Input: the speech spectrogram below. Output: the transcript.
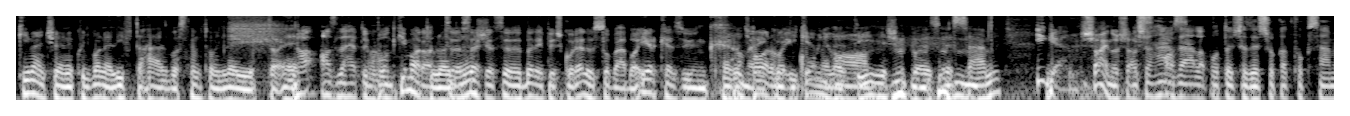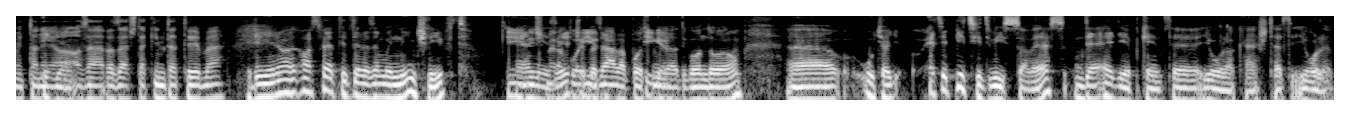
Kíváncsi lennék, hogy van-e lift a házba, azt nem tudom, hogy leírta-e. Na, az lehet, hogy pont kimaradt. Szerkesz belépéskor előszobába érkezünk. Mert hogy harmadik emeleti, és akkor ez, ez számít. Igen, sajnos az. És a ház az... állapota is azért sokat fog számítani igen. az árazás tekintetében. Ugye én azt feltételezem, hogy nincs lift, én Elnézést, is, mert akkor csak az állapot igen. miatt gondolom. Uh, úgyhogy ez egy picit visszavesz, de egyébként jó lakás, tehát jól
